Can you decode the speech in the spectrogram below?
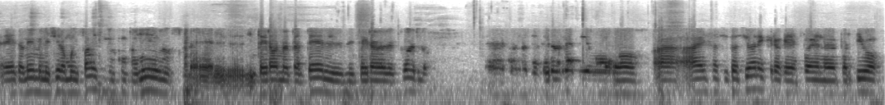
Eh, también me lo hicieron muy fácil los compañeros, el integrarme al plantel, el integrarme al vestuario. Eh, cuando te integras rápido a, esas situaciones, creo que después en lo deportivo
